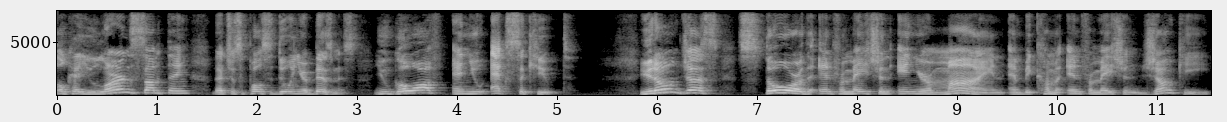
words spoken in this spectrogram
Okay, you learn something that you're supposed to do in your business. You go off and you execute. You don't just store the information in your mind and become an information junkie.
